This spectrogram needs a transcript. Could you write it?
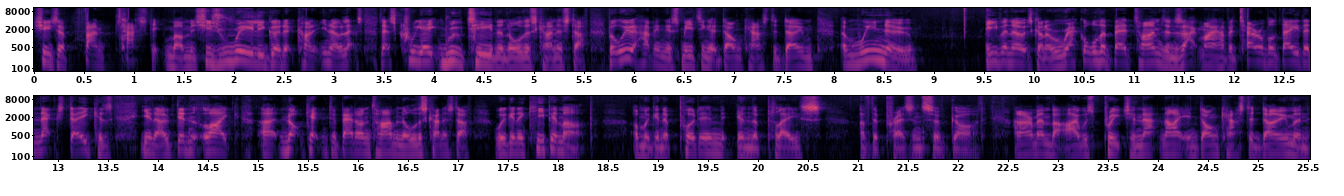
she's a fantastic mum, and she's really good at kind of, you know, let's let's create routine and all this kind of stuff. But we were having this meeting at Doncaster Dome, and we knew even though it's going to wreck all the bedtimes and Zach might have a terrible day the next day because, you know, didn't like uh, not getting to bed on time and all this kind of stuff, we're going to keep him up and we're going to put him in the place of the presence of God. And I remember I was preaching that night in Doncaster Dome and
